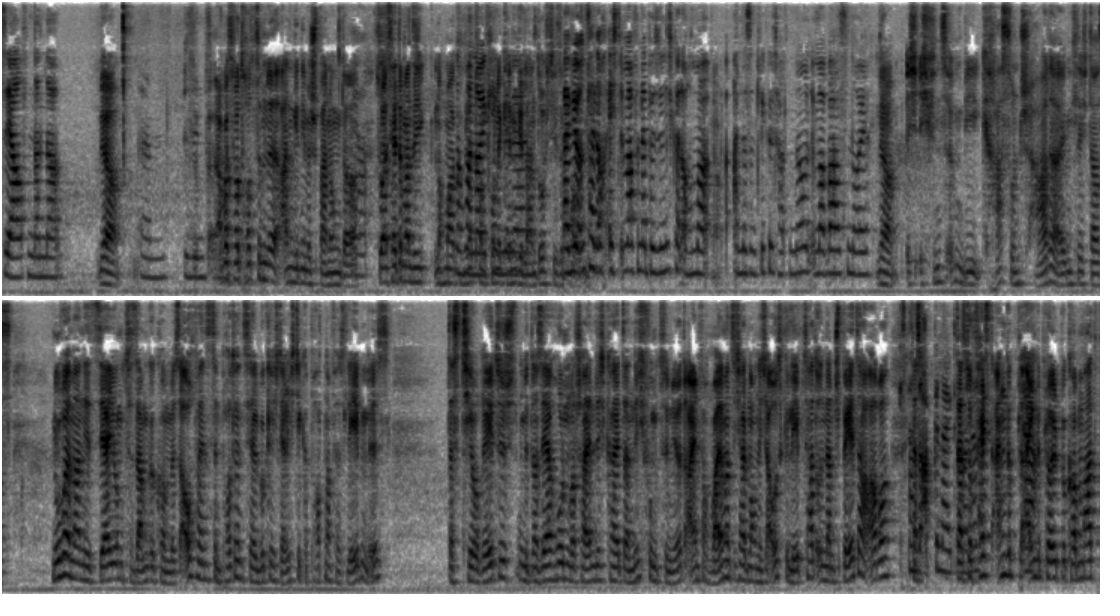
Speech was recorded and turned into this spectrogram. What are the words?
sehr aufeinander ja. ähm, besinnt. Aber es war trotzdem eine angenehme Spannung da. Ja. So als hätte man sich nochmal noch mal von vorne kennengelernt durch diese Weil wir uns halt auch echt immer von der Persönlichkeit auch immer ja. anders entwickelt hatten, ne? Und immer war es neu. Ja, ich, ich finde es irgendwie krass und schade eigentlich, dass nur weil man jetzt sehr jung zusammengekommen ist, auch wenn es denn potenziell wirklich der richtige Partner fürs Leben ist, das theoretisch mit einer sehr hohen Wahrscheinlichkeit dann nicht funktioniert, einfach weil man sich halt noch nicht ausgelebt hat und dann später aber das, so, das so ne? fest ja. eingeplollt bekommen hat,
